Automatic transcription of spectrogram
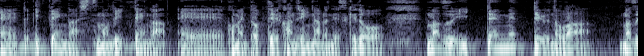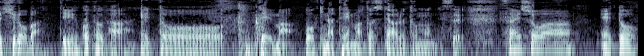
えっと、1点が質問で1点が、えー、コメントっていう感じになるんですけど、まず1点目っていうのは、まず広場っていうことが、えっと、テーマ、大きなテーマとしてあると思うんです。最初は、えっと、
